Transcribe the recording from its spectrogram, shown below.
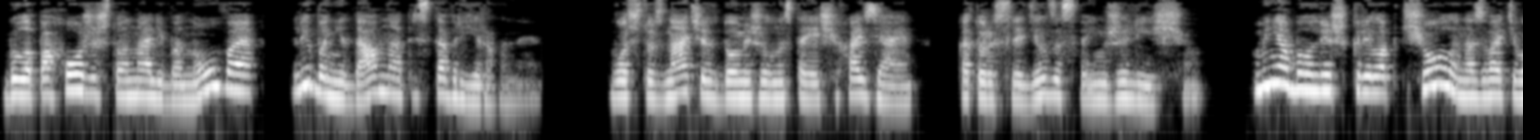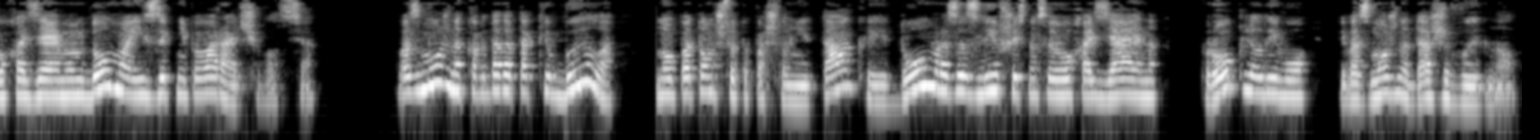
Было похоже, что она либо новая, либо недавно отреставрированная. Вот что значит, в доме жил настоящий хозяин, который следил за своим жилищем. Меня был лишь крыло пчелы, назвать его хозяином дома язык не поворачивался. Возможно, когда-то так и было, но потом что-то пошло не так, и дом, разозлившись на своего хозяина, проклял его и, возможно, даже выгнал.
